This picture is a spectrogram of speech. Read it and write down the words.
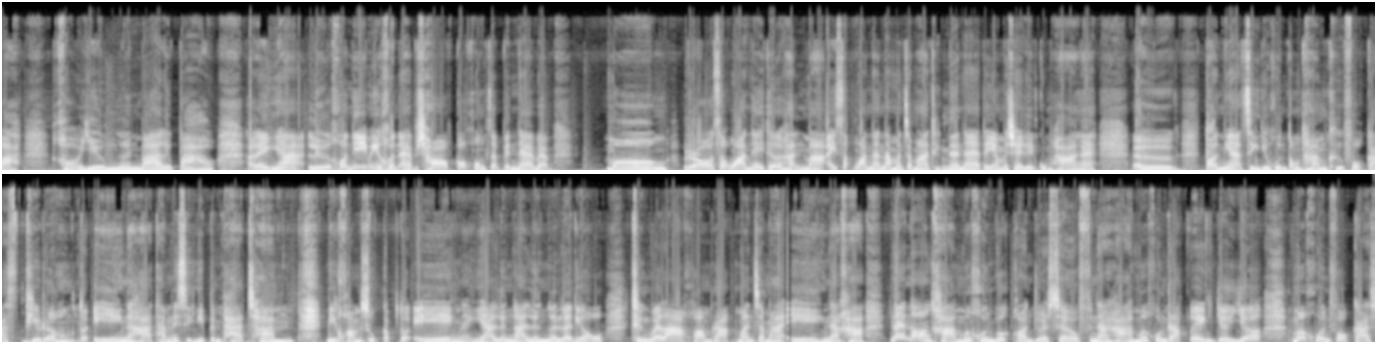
ว่ะ ขอยืมเงินบ้าหรือเปล่า อะไรเงี้ย หรือคนที่มีคนแอบชอบก็คงจะเป็นแนวแบบ มองรอสักวันให้เธอหันมาไอ้สักวันนั้นน่ะมันจะมาถึงแน่ๆแต่ยังไม่ใช่เดือนกุมภาไงเออตอนเนี้ยสิ่งที่คุณต้องทำคือโฟกัสที่เรื่องของตัวเองนะคะทำในสิ่งที่เป็นแพชชั่น มีความสุขกับตัวเองอะไรเงี้ยเรื่องงานเรื่องเงินแล้วเดี๋ยว ถึงเวลาความรักมันจะมาเองนะคะ แน่นอนค่ะเมื่อคุณ work on yourself นะคะ เมื่อคุณรักตัวเองเยอะๆ เมื่อคุณโฟกัส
